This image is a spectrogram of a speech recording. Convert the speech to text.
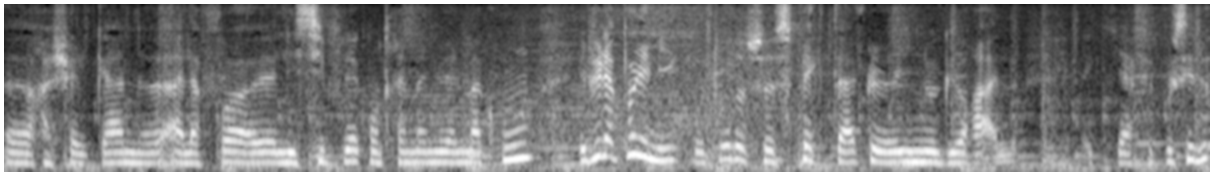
Euh, Rachel Kahn, à la fois euh, les sifflets contre Emmanuel Macron, et puis la polémique autour de ce spectacle inaugural qui a fait pousser de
